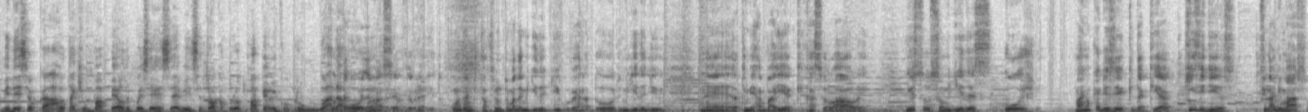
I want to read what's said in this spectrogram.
me dê seu carro, tá aqui um papel, depois você recebe e você troca por outro papel e compra um guarda-roupa. coisa, Marcelo, eu acredito. Quando a gente está sendo tomada medida de governador, de medida de. Né, a primeira Bahia que cancelou a aula, isso são medidas hoje, mas não quer dizer que daqui a 15 dias, final de março,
